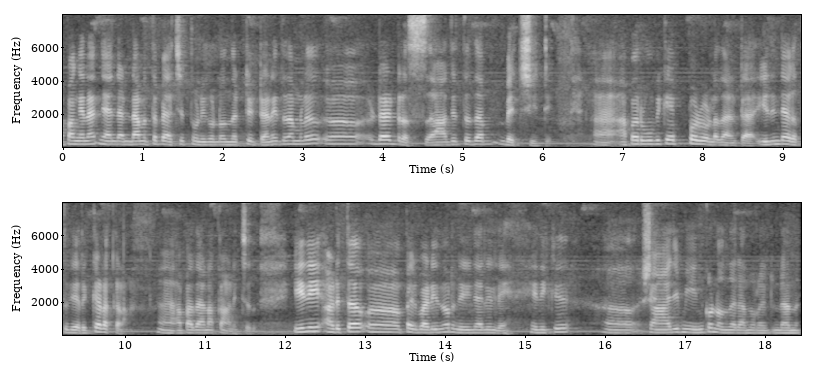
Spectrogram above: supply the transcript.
അപ്പോൾ അങ്ങനെ ഞാൻ രണ്ടാമത്തെ ബാച്ച് തുണി കൊണ്ടുവന്നിട്ടിട്ടാണ്. ഇത് നമ്മൾ ഡ്രസ്സ് ആദ്യത്തെ ബെഡ്ഷീറ്റ്. അപ്പോൾ റൂബിക്ക് എപ്പോഴും ഉള്ളതാണ് കേട്ടോ ഇതിന്റെ അകത്ത് കയറി കിടക്കണം. അപ്പോൾ അതാണ് കാണിച്ചത്. ഇനി അടുത്ത പരിപാടി എന്ന് പറഞ്ഞു കഴിഞ്ഞാലില്ലേ എനിക്ക് ഷാജി മീൻ കൊണ്ടുവന്നു തരാമെന്ന് പറഞ്ഞിട്ടുണ്ടായിരുന്നു.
